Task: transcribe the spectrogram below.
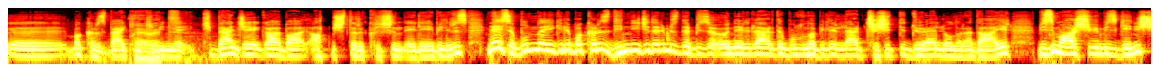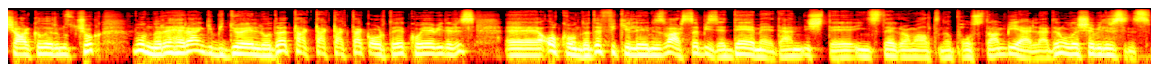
Ee, bakarız belki Evet. 2000'le ki bence galiba 60'ları kışın eleyebiliriz. Neyse bununla ilgili bakarız. Dinleyicilerimiz de bize önerilerde bulunabilirler çeşitli düellolara dair. Bizim arşivimiz geniş, şarkılarımız çok. Bunları herhangi bir düelloda tak tak tak tak ortaya koyabiliriz. Ee, o konuda da fikirleriniz varsa bize DM'den işte Instagram altına posttan bir yerlerden ulaşabilirsiniz.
